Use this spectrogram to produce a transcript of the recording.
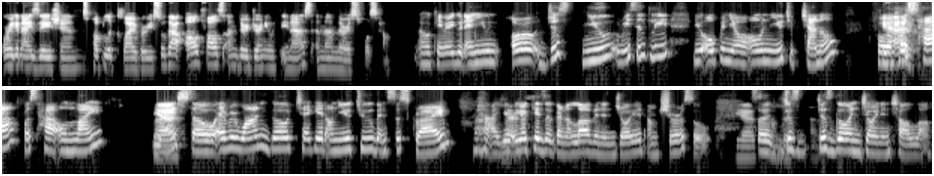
organizations public libraries so that all falls under journey with ines and then there is fusha okay very good and you or just new recently you open your own youtube channel for yes. fusha fusha online right yes. so everyone go check it on youtube and subscribe your yes. your kids are gonna love and enjoy it i'm sure so yeah so just just go and join inshallah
